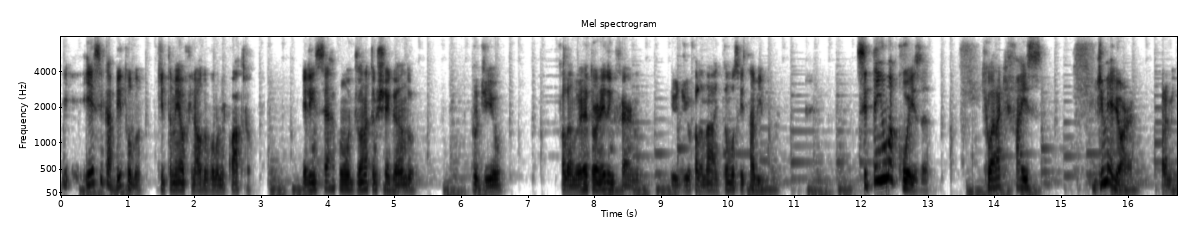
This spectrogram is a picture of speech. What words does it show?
E, e esse capítulo, que também é o final do volume 4, ele encerra com o Jonathan chegando pro Dio, falando, eu retornei do inferno. E o Dio falando, ah, então você está vivo. Se tem uma coisa que o Araki faz de melhor pra mim,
